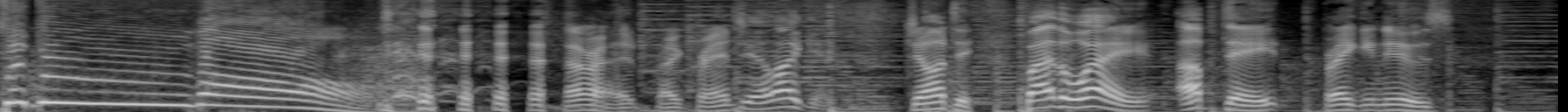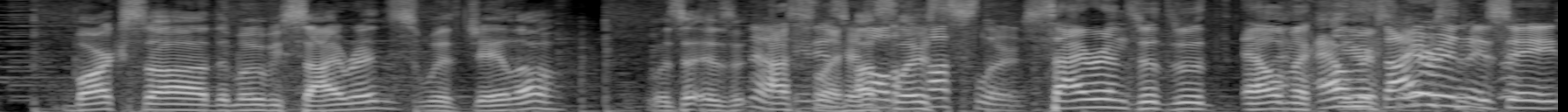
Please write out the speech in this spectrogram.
to Duval. All right, Frank Frangie, I like it. Jaunty. By the way, update, breaking news. Marc saw the movie Sirens with J Lo. Was it? Is it No, Hustlers. It is called Hustlers? Hustlers. Sirens with, with Elle Macpherson. Siren is a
